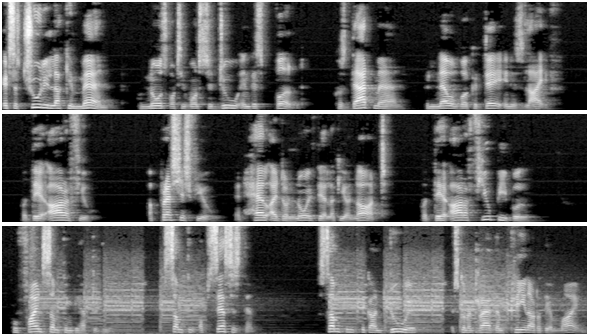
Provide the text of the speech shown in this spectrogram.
It's a truly lucky man who knows what he wants to do in this world, because that man will never work a day in his life. But there are a few, a precious few, and hell, I don't know if they're lucky or not, but there are a few people who find something they have to do. Something obsesses them. Something, if they can't do it, it's gonna drive them clean out of their mind.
